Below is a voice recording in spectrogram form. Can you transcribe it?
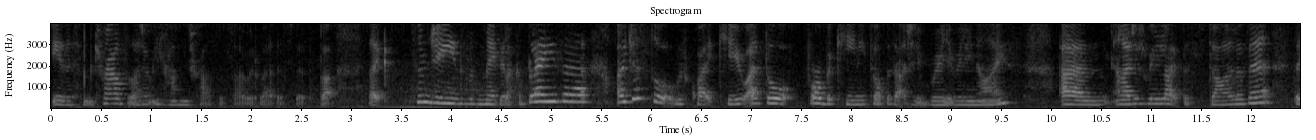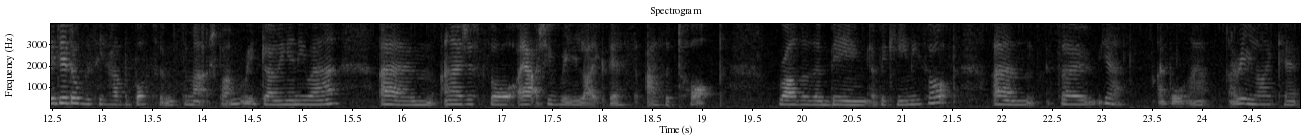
either some trousers i don't really have any trousers so i would wear this with but like some jeans with maybe like a blazer. I just thought it was quite cute. I thought for a bikini top it's actually really really nice um, and i just really like the style of it. They did obviously have the bottoms to match but i'm not really going anywhere um, and i just thought i actually really like this as a top rather than being a bikini top um, so yeah i bought that. I really like it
